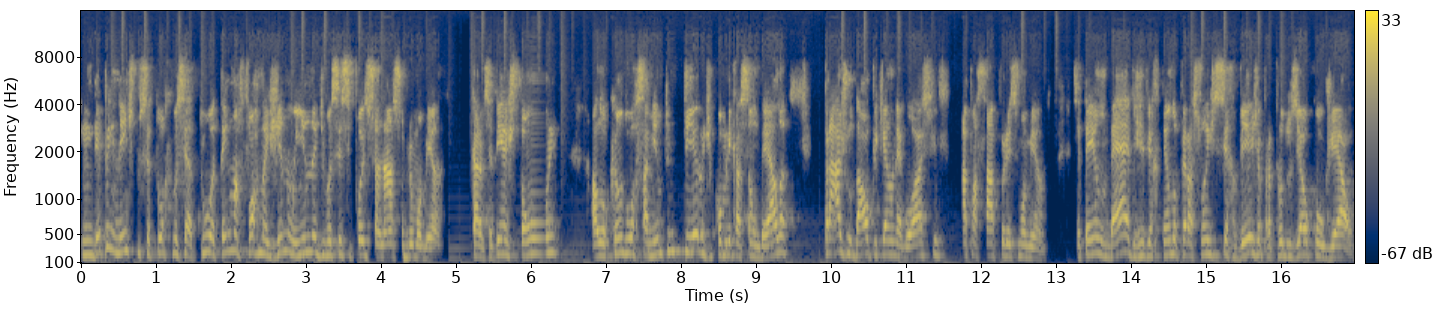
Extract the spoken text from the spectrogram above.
independente do setor que você atua, tem uma forma genuína de você se posicionar sobre o momento. Cara, você tem a Stone alocando o orçamento inteiro de comunicação dela para ajudar o pequeno negócio a passar por esse momento. Você tem a Ambev revertendo operações de cerveja para produzir álcool gel,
